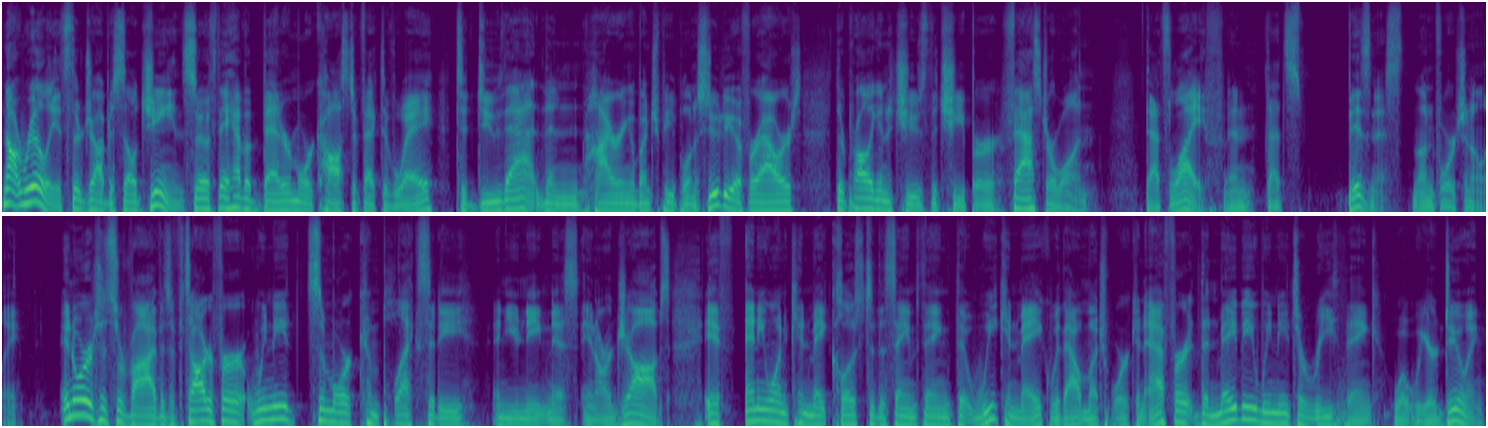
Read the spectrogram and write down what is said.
Not really. It's their job to sell jeans. So if they have a better, more cost effective way to do that than hiring a bunch of people in a studio for hours, they're probably going to choose the cheaper, faster one. That's life, and that's business, unfortunately. In order to survive as a photographer, we need some more complexity and uniqueness in our jobs. If anyone can make close to the same thing that we can make without much work and effort, then maybe we need to rethink what we are doing.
